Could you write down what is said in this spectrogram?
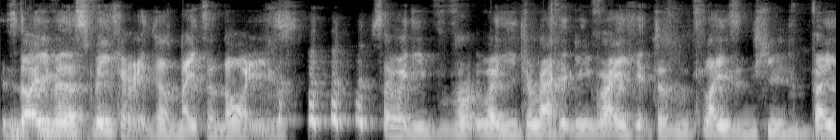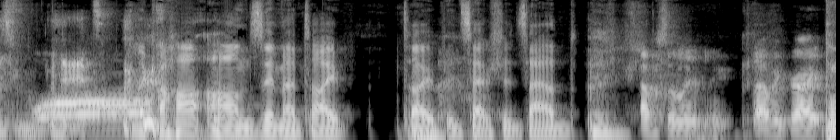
It's not even a speaker; it just makes a noise. So when you when you dramatically brake, it just plays in huge bass hits. like a Han- Hans Zimmer type type Inception sound. Absolutely. That'd be great. Stay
